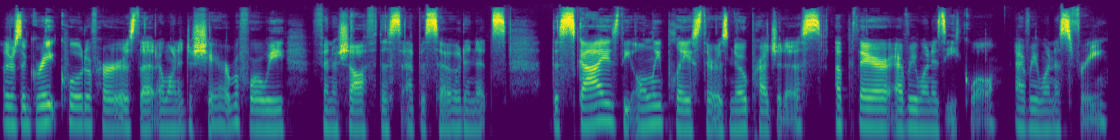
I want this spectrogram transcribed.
There's a great quote of hers that I wanted to share before we finish off this episode, and it's The sky is the only place there is no prejudice. Up there, everyone is equal, everyone is free.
